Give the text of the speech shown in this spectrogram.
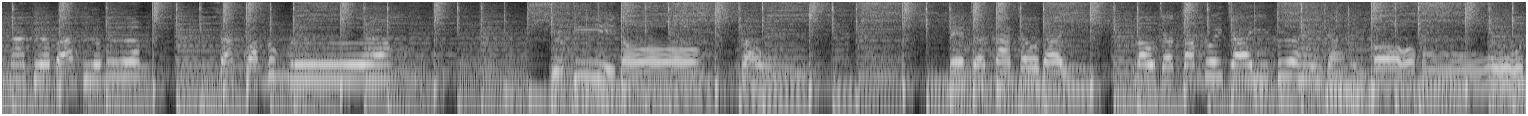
ำงานเพื่อบ้านเพื่อเมือง สร้างความรุ่งเรืองเพื่อพี่น้องเราแม้จะนานเท่าใด เราจะทำด้วยใจเพื่อให้ได้ข้อมูล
